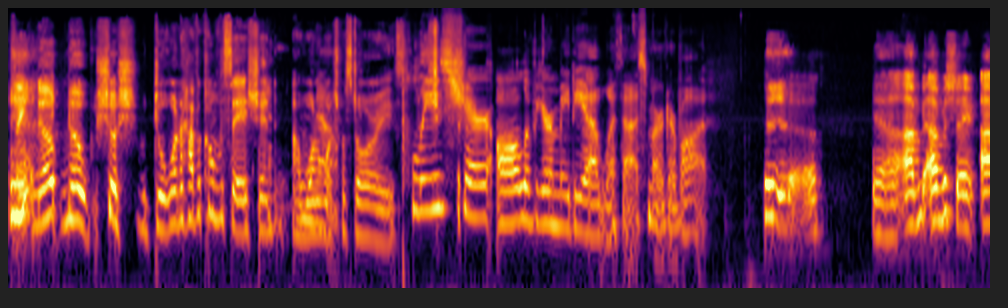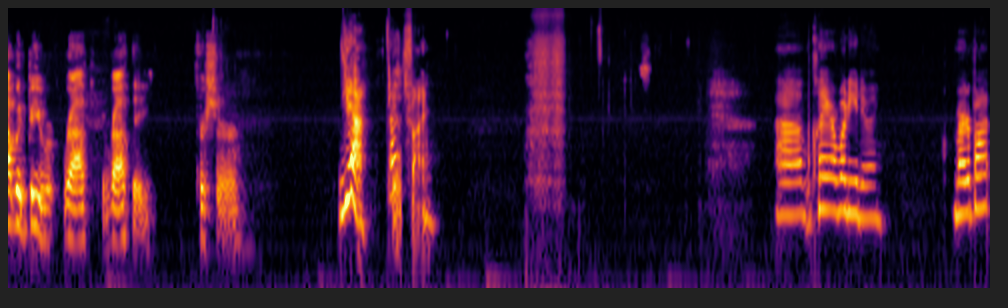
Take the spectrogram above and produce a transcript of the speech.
It's like, nope, no, shush. We don't want to have a conversation. I want to No. watch my stories. please share all of your media with us, Murderbot. yeah, yeah. I'm I'm ashamed. I would be Roth, Ratthi for sure. Yeah, that's fine. Um, Claire, what are you doing? Murderbot?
